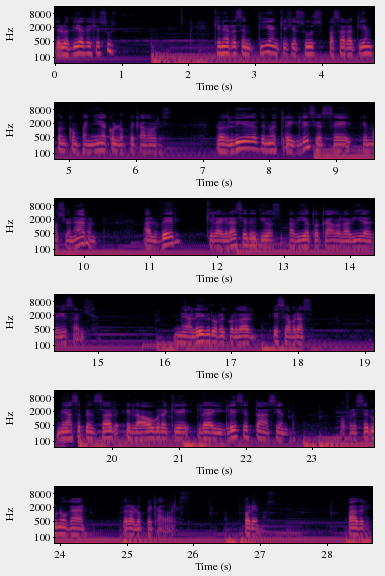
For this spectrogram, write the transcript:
de los días de Jesús, quienes resentían que Jesús pasara tiempo en compañía con los pecadores. Los líderes de nuestra iglesia se emocionaron al ver que la gracia de Dios había tocado la vida de esa hija. Me alegro recordar ese abrazo. Me hace pensar en la obra que la iglesia está haciendo, ofrecer un hogar para los pecadores. Oremos. Padre,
